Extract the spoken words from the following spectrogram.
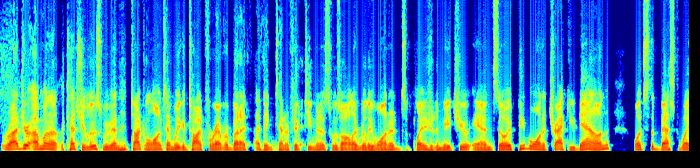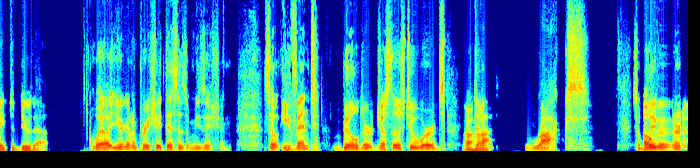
roger i'm gonna catch you loose we've been talking a long time we could talk forever but i, I think 10 or 15 yes. minutes was all i really wanted it's a pleasure to meet you and so if people want to track you down what's the best way to do that well, you're going to appreciate this as a musician. So, event builder, just those two words, uh-huh. dot rocks. So, believe oh. it or not,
